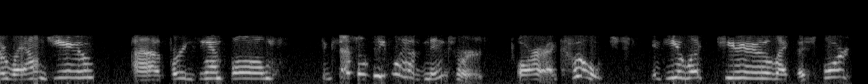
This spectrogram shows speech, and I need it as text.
around you, uh, for example, successful people have mentors or a coach if you look to like the sports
